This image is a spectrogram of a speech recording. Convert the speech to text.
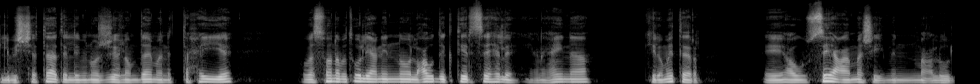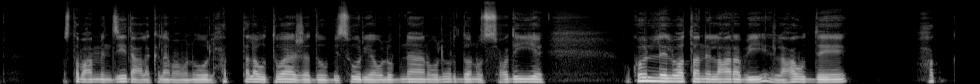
اللي بالشتات اللي بنوجه لهم دايما التحية. بس هنا بتقول يعني إنه العودة كتير سهلة. يعني هينا كيلومتر إيه، أو ساعة مشي من معلول. بس طبعا بنزيد على كلامها بنقول حتى لو تواجدوا بسوريا ولبنان والأردن والسعودية وكل الوطن العربي العودة حق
